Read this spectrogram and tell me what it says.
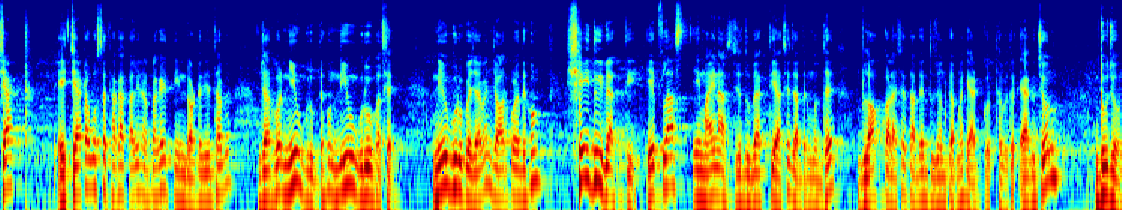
চ্যাট এই চ্যাট অবস্থায় থাকাকালীন আপনাকে তিন ডটে যেতে হবে। যার পর নিউ গ্রুপ দেখুন নিউ গ্রুপ আছে। নিউ গ্রুপে যাবেন, যাওয়ার পরে দেখুন সেই দুই ব্যক্তি এ প্লাস এ মাইনাস যে দু ব্যক্তি আছে, যাদের মধ্যে ব্লক করা আছে, তাদের দুজনকে আপনাকে অ্যাড করতে হবে। তো একজন, দুজন,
